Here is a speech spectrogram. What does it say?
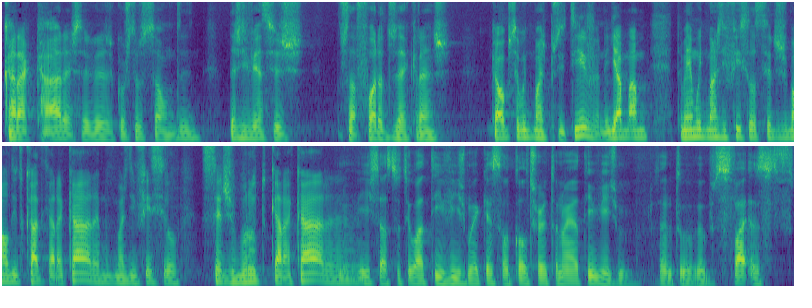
cara a cara, esta vez a construção de, das vivências está fora dos ecrãs, acaba por ser muito mais positiva. E há, há, também é muito mais difícil seres mal educado cara a cara, é muito mais difícil seres bruto cara a cara. E está, se o teu ativismo é cancel culture, então não é ativismo. Portanto, se, vai, se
